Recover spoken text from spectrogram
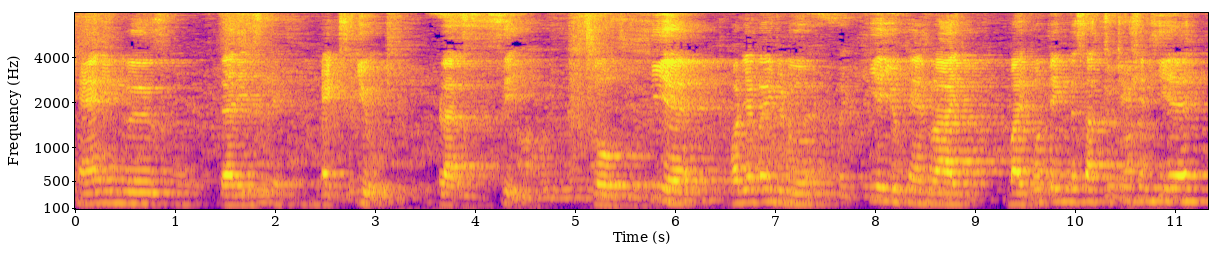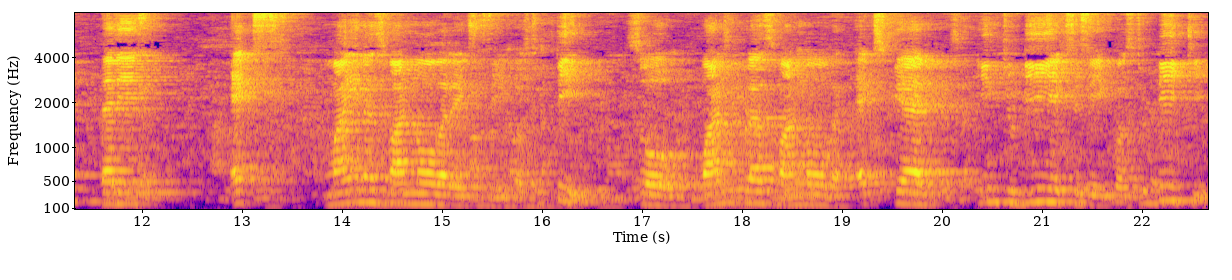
Tan inverse that is x cubed plus c so here what you are going to do here you can write by putting the substitution here that is x minus 1 over x is equal to t. So 1 plus 1 over x squared into dx is equals to dt.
